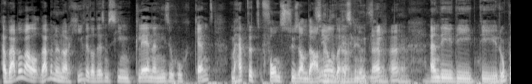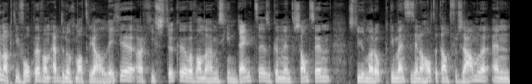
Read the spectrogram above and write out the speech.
En we hebben wel we hebben een archief, dat is misschien klein en niet zo goed gekend, maar je hebt het Fonds Suzanne Daniel, dat is genoemd naar. ja, ja. En die, die, die roepen actief op hè, van heb je nog materiaal liggen, archiefstukken waarvan je misschien denkt, hè, ze kunnen interessant zijn, stuur maar op. Die mensen zijn nog altijd aan het verzamelen en uh,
